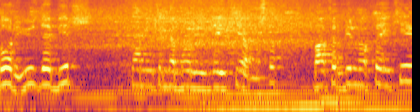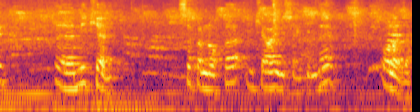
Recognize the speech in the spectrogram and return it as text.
bor %1, deminkinde bor %2 yapmıştık. Bakır 1.2, e, nikel 0.2 aynı şekilde olacak.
